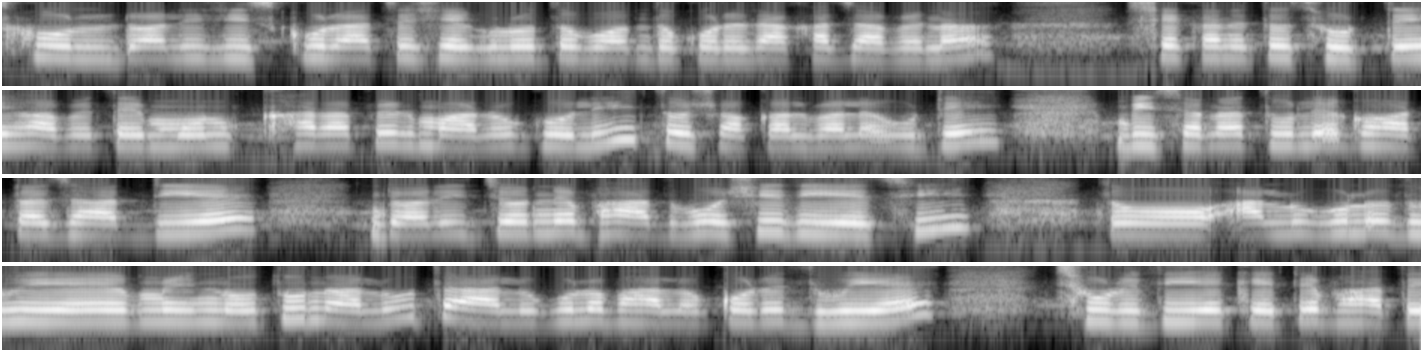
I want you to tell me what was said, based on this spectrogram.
স্কুল ডলির স্কুল আছে সেগুলো তো বন্ধ করে রাখা যাবে না। সেখানে তো ছুটতেই হবে, তাই মন খারাপের মারও গলি। তো সকালবেলা উঠেই বিছানা তুলে ঘরটা ঝাড় দিয়ে ডলির জন্যে ভাত বসিয়ে দিয়েছি। তো আলুগুলো ধুয়ে নতুন আলু, তা আলুগুলো ভালো করে ধুয়ে ছুরি দিয়ে কেটে ভাতে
